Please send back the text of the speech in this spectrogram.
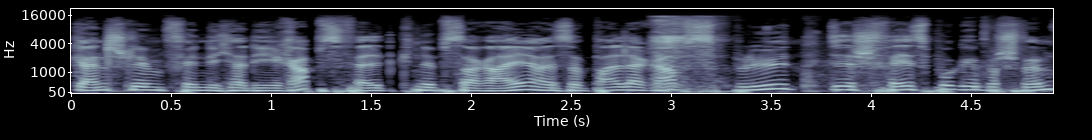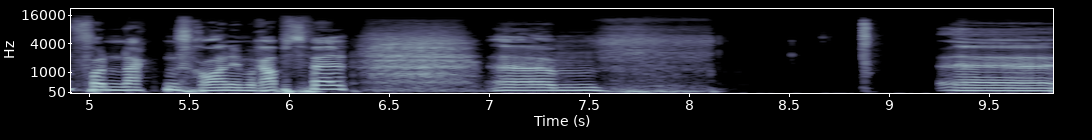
Ganz schlimm finde ich ja die Rapsfeldknipserei. Also sobald der Raps blüht, ist Facebook überschwemmt von nackten Frauen im Rapsfeld. Ähm, äh,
